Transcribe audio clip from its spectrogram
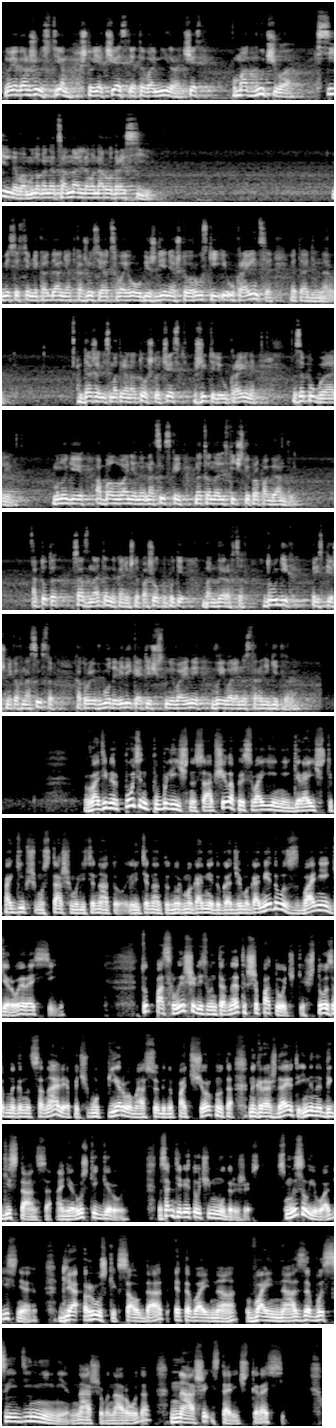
Но я горжусь тем, что я часть этого мира, часть могучего сильного многонационального народа России. Вместе с тем никогда не откажусь от своего убеждения, что русские и украинцы – это один народ. Даже несмотря на то, что часть жителей Украины запугали, многие оболванены нацистской националистической пропагандой. А кто-то сознательно, конечно, пошел по пути бандеровцев, других приспешников нацистов, которые в годы Великой Отечественной войны воевали на стороне Гитлера. Владимир Путин публично сообщил о присвоении героически погибшему старшему лейтенанту, лейтенанту Нурмагомеду Гаджи Магомедову звания Героя России. Тут послышались в интернетах шепоточки. Что за многонационалия, почему первым и особенно подчеркнуто награждают именно дагестанца, а не русских героев. На самом деле это очень мудрый жест. Смысл его объясняю. Для русских солдат это война, война за воссоединение нашего народа, нашей исторической России.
